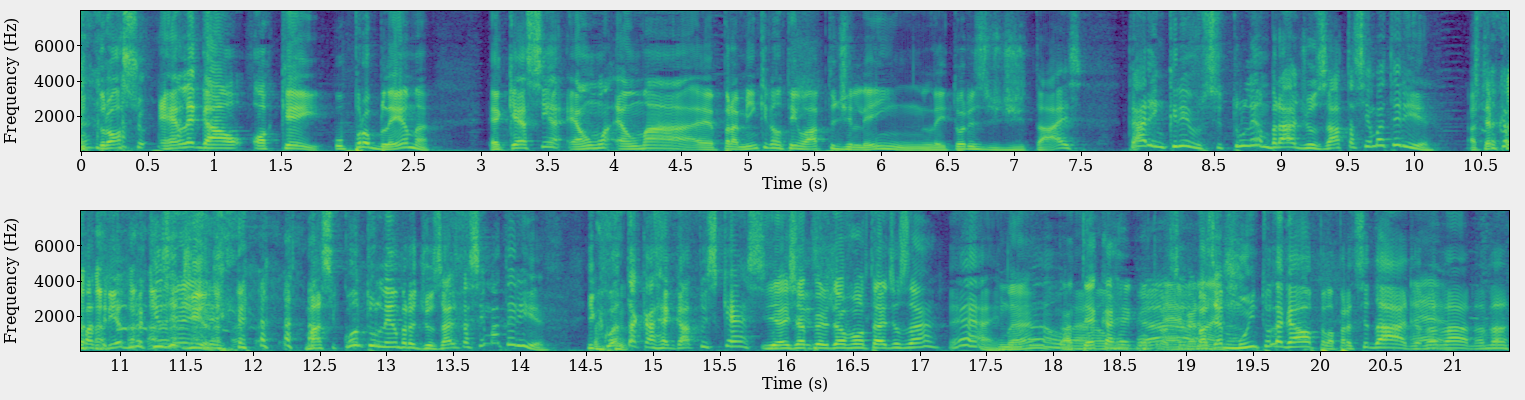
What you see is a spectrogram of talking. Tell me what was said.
O troço é legal, ok. O problema é que, assim, é uma. É uma é, para mim que não tenho o hábito de ler em leitores digitais, cara, é incrível. Se tu lembrar de usar, tá sem bateria. Até porque a bateria dura 15 dias. Mas se quando tu lembra de usar, ele tá sem bateria. E quando tá carregado, tu esquece. E aí já perdeu a vontade de usar. É, então, Né? não, Até é um- carregar. é, É mas é muito legal pela praticidade. É. blá, blá, blá, blá.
